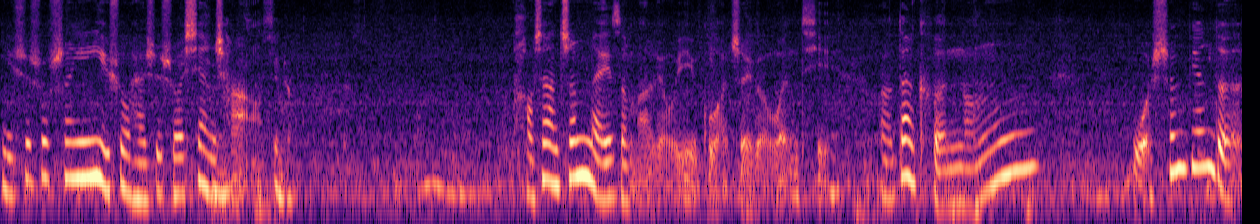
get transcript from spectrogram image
你是说声音艺术还是说现场？现场。好像真没怎么留意过这个问题，嗯，但可能我身边的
